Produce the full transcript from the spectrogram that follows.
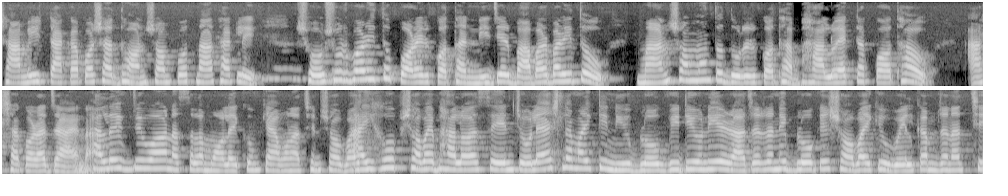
স্বামীর টাকা পয়সা ধন সম্পদ না থাকলে শ্বশুর বাড়ি তো পরের কথা নিজের বাবার বাড়িতেও মান সম্মান তো দূরের কথা ভালো একটা কথাও আশা করা যায় না। হ্যালো এভরিওয়ান আসসালামু আলাইকুম কেমন আছেন সবাই? আই হোপ সবাই ভালো আছেন। চলে আসলাম আর একটি নিউ ব্লগ ভিডিও নিয়ে। রাজা রানী ব্লগে সবাইকে ওয়েলকাম জানাচ্ছি।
